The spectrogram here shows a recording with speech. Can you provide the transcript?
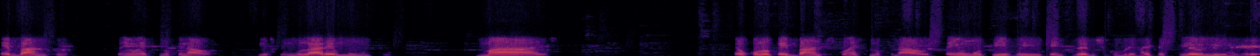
é Bantu, sem o S no final. E o singular é muito. Mas eu coloquei Bantus com S no final. Tem um motivo e quem quiser descobrir vai ter que ler o livro.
